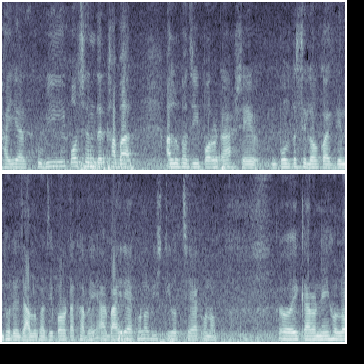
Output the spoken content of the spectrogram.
ভাইয়ার খুবই পছন্দের খাবার, আলু ভাজি, পরোটা। সে বলতেছিল কয়েকদিন ধরে যে আলু ভাজি, পরোটা খাবে। আর বাইরে এখনও বৃষ্টি হচ্ছে এখনও তো এই কারণেই হলো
